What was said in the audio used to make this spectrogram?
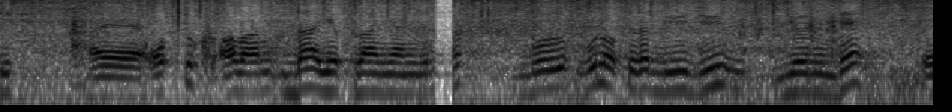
bir e, otluk alanda yapılan yangının bu, bu noktada büyüdüğü yönünde e,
